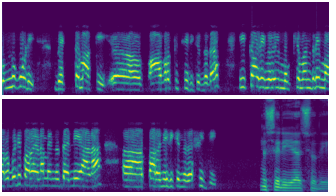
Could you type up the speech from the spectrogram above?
ഒന്നുകൂടി വ്യക്തമാക്കി ആവർത്തിച്ചിരിക്കുന്നത്. ഇക്കാര്യങ്ങളിൽ മുഖ്യമന്ത്രി മറുപടി പറയണമെന്ന് തന്നെയാണ് പറഞ്ഞിരിക്കുന്നത്. ഫിജി. ശരി അശ്വതി.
